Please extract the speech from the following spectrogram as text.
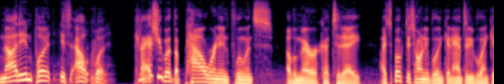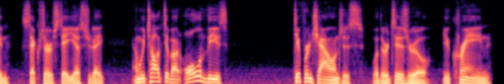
not input, it's output. Can I ask you about the power and influence of America today? I spoke to Tony Blinken, Antony Blinken, Secretary of State, yesterday, and we talked about all of these different challenges, whether it's Israel, Ukraine,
